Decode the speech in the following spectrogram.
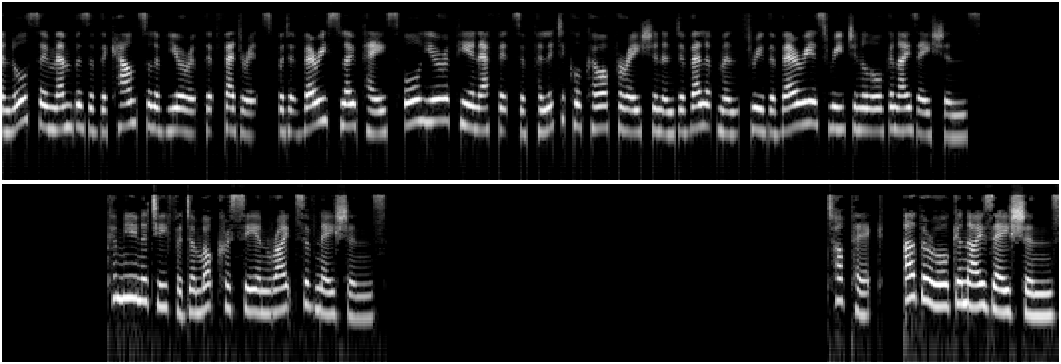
and also members of the Council of Europe that federates, but at very slow pace, all European efforts of political cooperation and development through the various regional organizations. Community for Democracy and Rights of Nations Topic: Other organizations.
